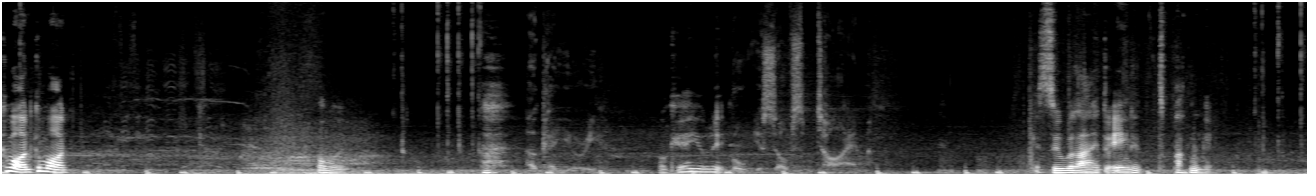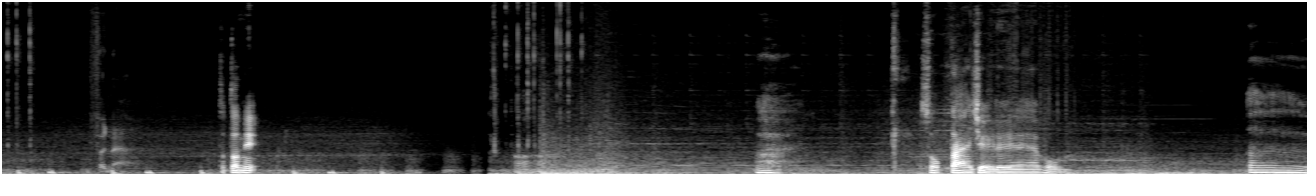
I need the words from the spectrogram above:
come on come on โอ้ย Okay, Yuri. โอเคยู่ดิ ซื้อเวลาให้ตัวเองที่สักพักหนึ่งเนี่ย For now. แต่ตอนนี้อ่าเอ้ยซบตายเฉยเลยนะครับผม เออ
